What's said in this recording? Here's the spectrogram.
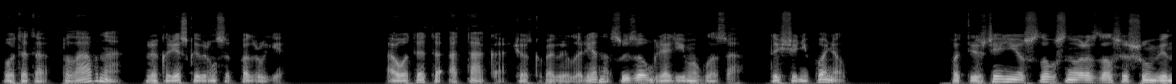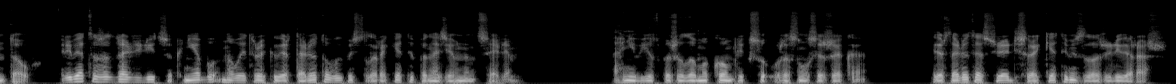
«Вот это плавно?» — Жека резко вернулся к подруге. «А вот это атака», — четко проговорила Лена, с вызовом глядя ему в глаза. «Ты еще не понял?» В подтверждение ее слов снова раздался шум винтов. Ребята задрали лица к небу, новая тройка вертолетов выпустила ракеты по наземным целям. «Они бьют по жилому комплексу», — ужаснулся Жека. Вертолеты отстрелялись ракетами, заложили вираж.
